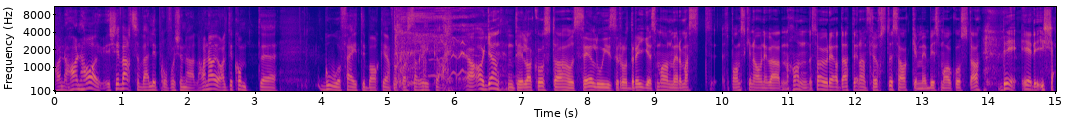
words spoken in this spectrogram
Han, han har jo ikke vært så veldig profesjonell. Han har jo alltid kommet uh, god og feit tilbake igjen fra Costa Rica. Ja, Agenten til Acosta, José Luis Rodriguez, mannen med det mest spanske navnet i verden, han sa jo det at dette er den første saken med Bismar Acosta. Det er det ikke.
